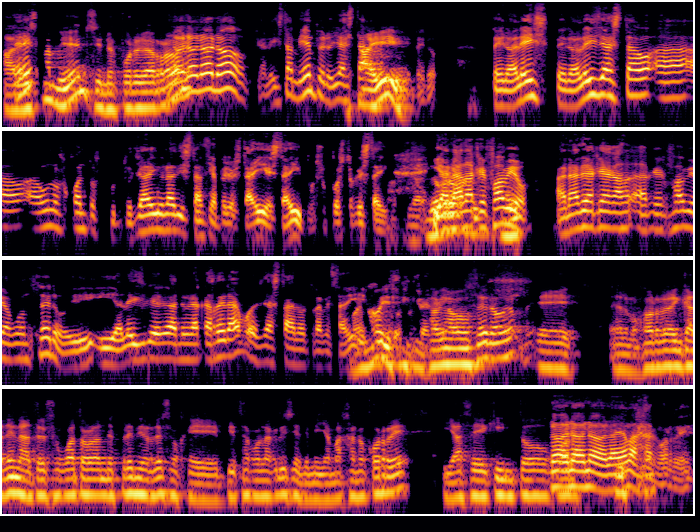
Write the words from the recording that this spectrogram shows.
Aleix ¿eh? también, si no es por el error. No, no, no, no, que Aleix también, pero ya está. Ahí. Pero, pero Aleix, pero Aleix ya está a, a, unos cuantos puntos, ya hay una distancia, pero está ahí, está ahí, por supuesto que está ahí. y a nada que Fabio, a nadie que haga que Fabio haga un cero y, y Aleix gane una carrera, pues ya están otra vez ahí. Bueno, y si Fabio haga un cero, eh, a lo mejor encadena tres o cuatro grandes premios de esos que empieza con la crisis de mi Yamaha no corre y hace quinto. No, no, no, la Yamaha corre.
